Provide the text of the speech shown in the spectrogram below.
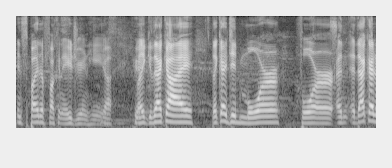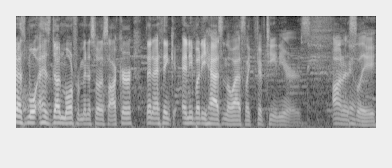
in spite of fucking Adrian Heath. Yeah. Like that guy, that guy did more for, and and that guy does more, has done more for Minnesota soccer than I think anybody has in the last like 15 years, honestly.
